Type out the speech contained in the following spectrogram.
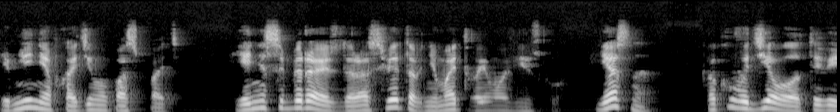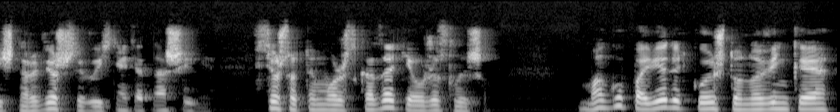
и мне необходимо поспать. Я не собираюсь до рассвета внимать твоему визгу. Ясно? Какого дьявола ты вечно рвешься выяснять отношения? Все, что ты можешь сказать, я уже слышал. Могу поведать кое-что новенькое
